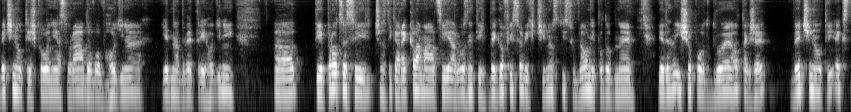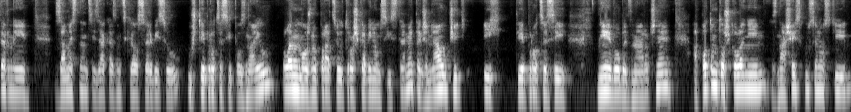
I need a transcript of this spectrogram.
väčšinou tie školenia sú rádovo v hodinách, 1, 2, 3 hodiny. Tie procesy, čo sa týka reklamácií a rôznych tých back-officeových činností sú veľmi podobné jeden e-shop od druhého, takže väčšinou tí externí zamestnanci zákazníckého servisu už tie procesy poznajú, len možno pracujú troška v inom systéme, takže naučiť ich tie procesy nie je vôbec náročné. A po tomto školení z našej skúsenosti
